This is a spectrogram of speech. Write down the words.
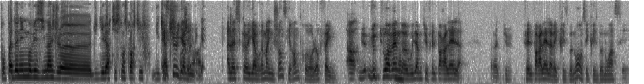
pour pas donner une mauvaise image de- du divertissement sportif, du est-ce catch qu'il y, en a- général. il y a- alors, est-ce qu'il y a vraiment une chance qu'il rentre au Hall of Fame? Alors, vu que toi-même, Ouais. euh, William, tu fais le parallèle, tu fais le parallèle avec Chris Benoit. On sait que Chris Benoit, c'est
